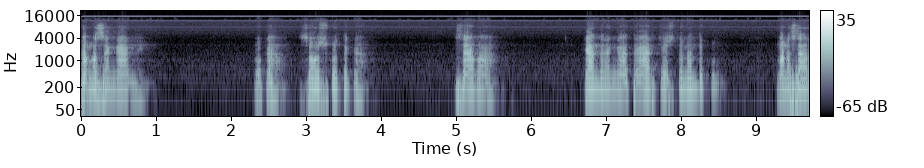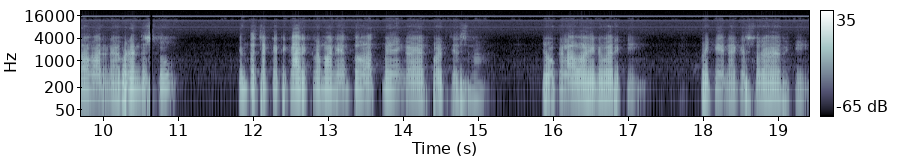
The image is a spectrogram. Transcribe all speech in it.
కమ్మ సంఘాన్ని ఒక సాంస్కృతిక సేవా కేంద్రంగా తయారు చేస్తున్నందుకు మనసారా వారిని అభినందిస్తూ ఇంత చక్కటి కార్యక్రమాన్ని ఎంతో ఆత్మీయంగా ఏర్పాటు చేసిన యువకలావ వారికి వికే నాగేశ్వరరావు గారికి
